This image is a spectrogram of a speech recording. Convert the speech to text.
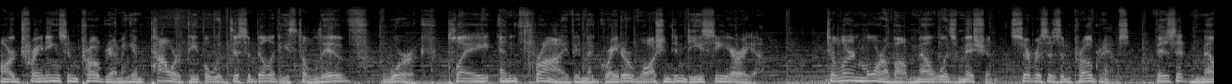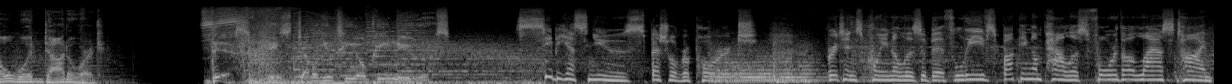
our trainings and programming empower people with disabilities to live, work, play, and thrive in the greater Washington, D.C. area. To learn more about Melwood's mission, services, and programs, visit melwood.org. This is WTOP News. CBS News special report. Britain's Queen Elizabeth leaves Buckingham Palace for the last time,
